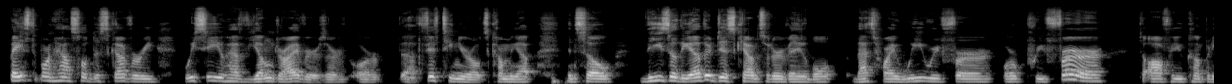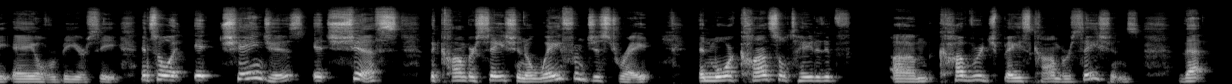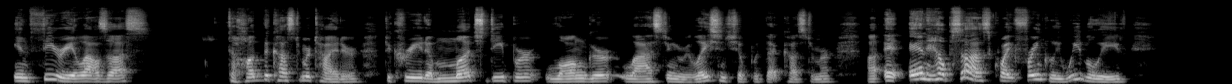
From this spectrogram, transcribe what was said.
based upon household discovery, we see you have young drivers or, or 15 uh, year olds coming up. And so these are the other discounts that are available. That's why we refer or prefer to offer you company A over B or C. And so it, it changes, it shifts the conversation away from just rate and more consultative, um, coverage based conversations that in theory allows us to hug the customer tighter, to create a much deeper, longer lasting relationship with that customer, uh, and, and helps us, quite frankly, we believe,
